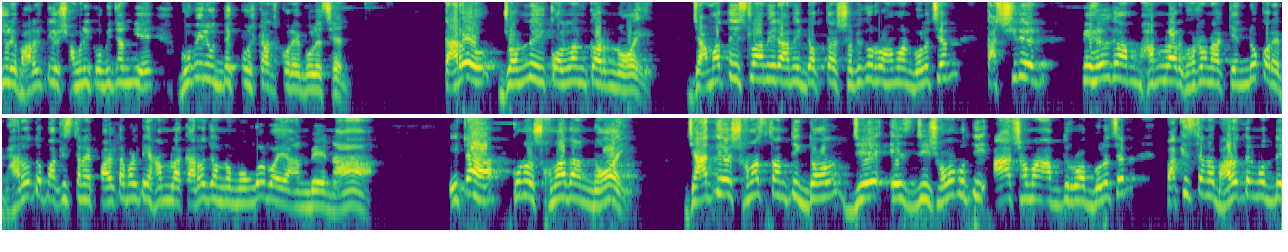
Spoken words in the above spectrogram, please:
জুড়ে ভারতীয় সামরিক অভিযান নিয়ে গভীর উদ্বেগ প্রকাশ করে বলেছেন। কারও জন্যই কল্যাণকর নয়। জামাতে ইসলামীর আমির ডক্টর শফিকুর রহমান বলেছেন, কাশ্মীরের পেহেলগাম হামলার ঘটনা কেন্দ্র করে ভারত ও পাকিস্তানের পাল্টাপাল্টি হামলা কারও জন্য মঙ্গল বয়ে আনবে না। এটা কোনো সমাধান নয়। জাতীয় সমাজতান্ত্রিক দল জেএসডি সভাপতি আসামা আব্দুর রব বলেছেন, পাকিস্তান ও ভারতের মধ্যে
